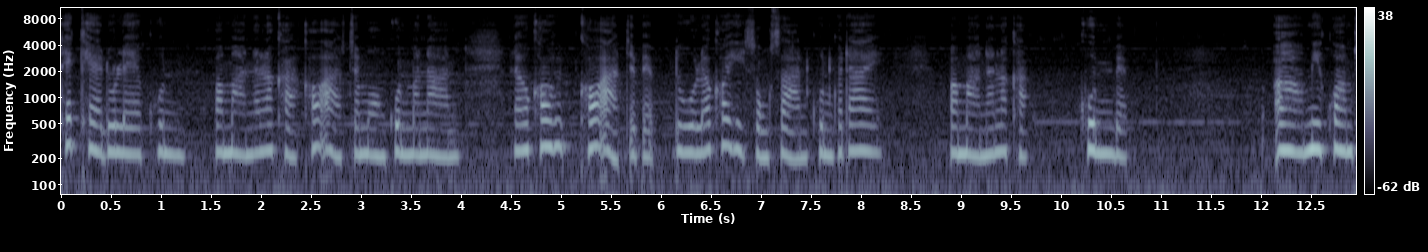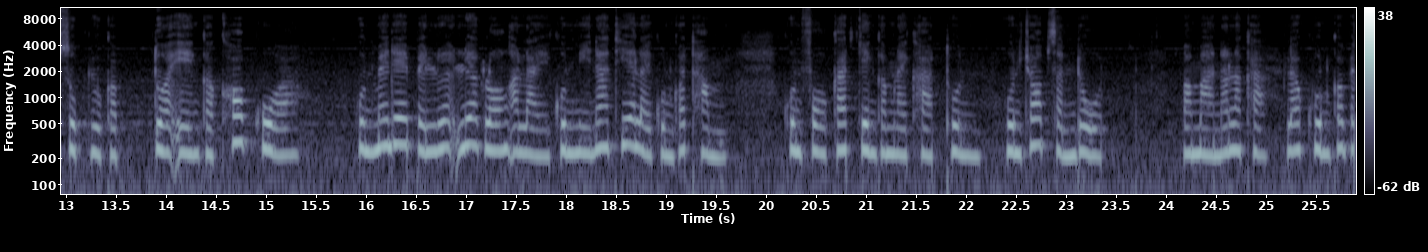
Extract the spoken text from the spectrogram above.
เทคแคร์ดูแลคุณประมาณนั้นแหละค่ะเขาอาจจะมองคุณมานาน แล้วเขาเขาอาจจะแบบดูแล้วเขาเห็นสงสารคุณก็ได้ ประมาณนั้นแหละค่ะ คุณแบบมีความสุขอยู่กับตัวเองกับครอบครัว คุณไม่ได้ไปเรียกร้องอะไร คุณมีหน้าที่อะไรคุณก็ทำคุณโฟกัสเก็งกำไรขาดทุน คุณชอบสันโดษประมาณนั้นแหละค่ะ แล้วคุณก็แบ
